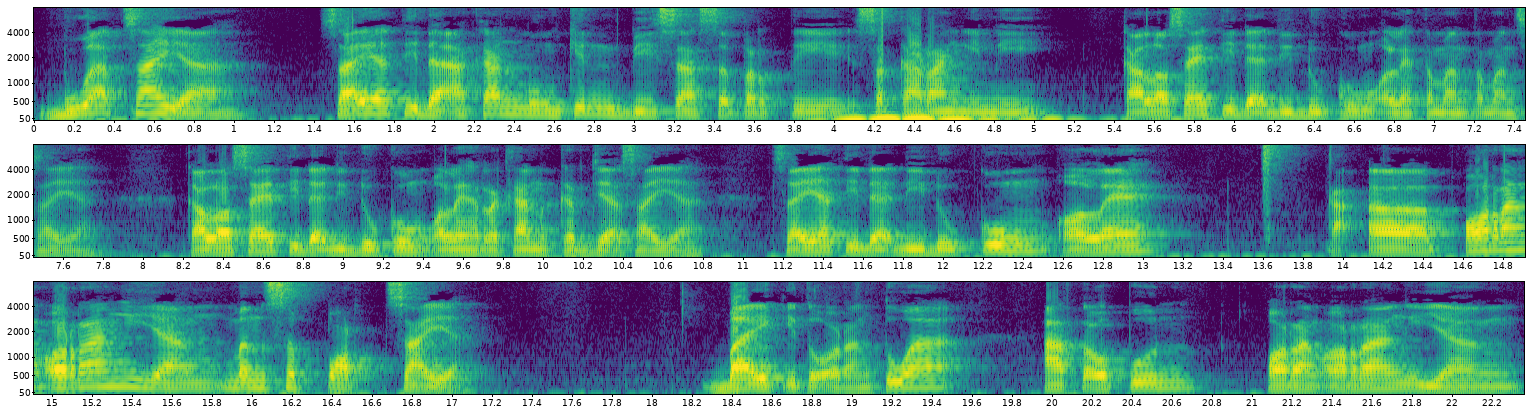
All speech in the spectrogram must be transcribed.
Buat saya, saya tidak akan mungkin bisa seperti sekarang ini kalau saya tidak didukung oleh teman-teman saya. Kalau saya tidak didukung oleh rekan kerja saya. Saya tidak didukung oleh eh, orang-orang uh, yang mensupport saya. Baik itu orang tua ataupun orang-orang yang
